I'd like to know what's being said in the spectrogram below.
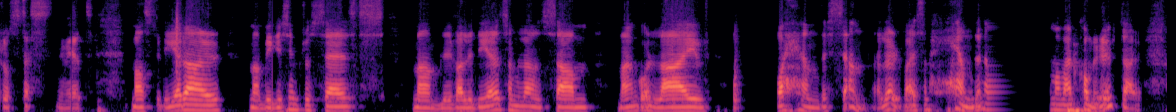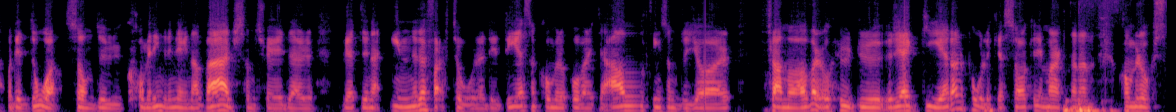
process? Ni vet, man studerar, man bygger sin process, man blir validerad som lönsam, man går live. vad händer sen? Eller vad är det som händer när man väl kommer ut där? Och det är då som du kommer in i din egna värld som trader. Du vet dina inre faktorer. Det är det som kommer att påverka allting som du gör framöver och hur du reagerar på olika saker i marknaden kommer också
